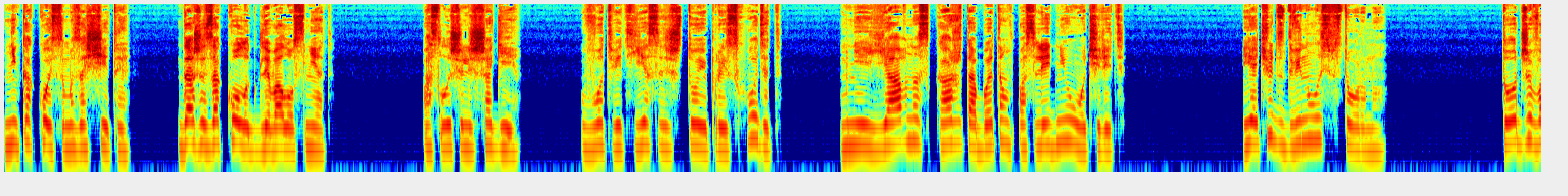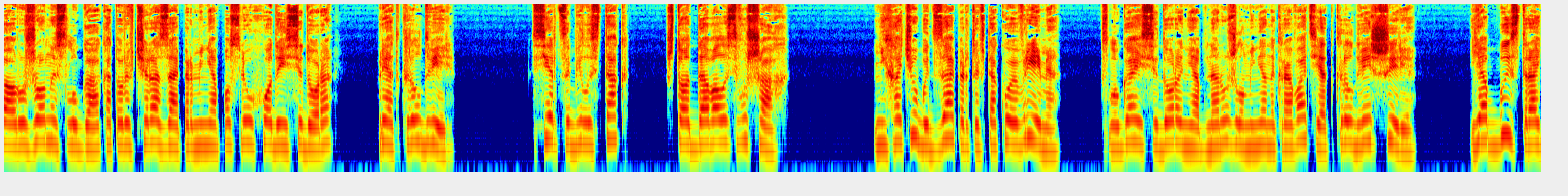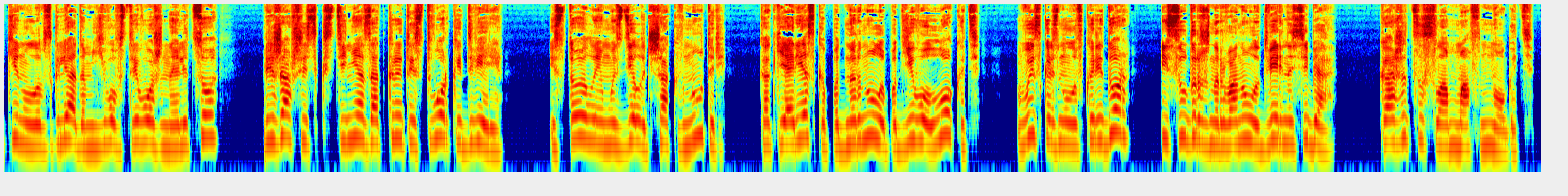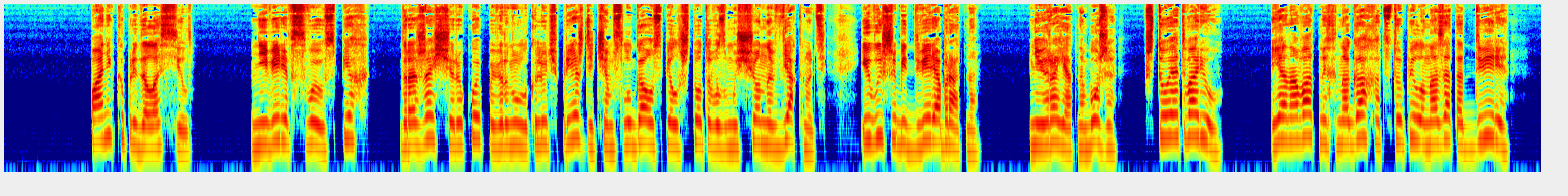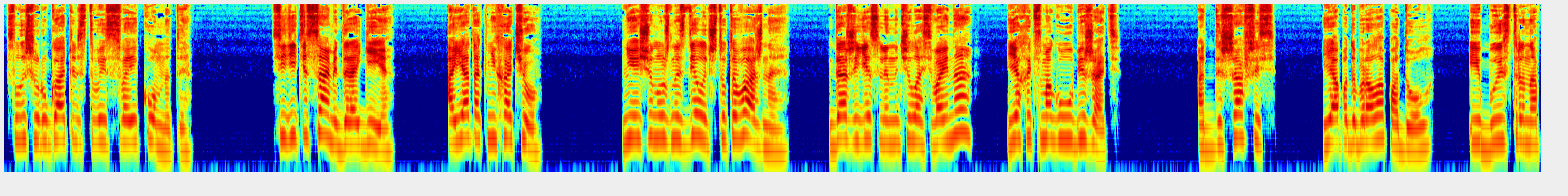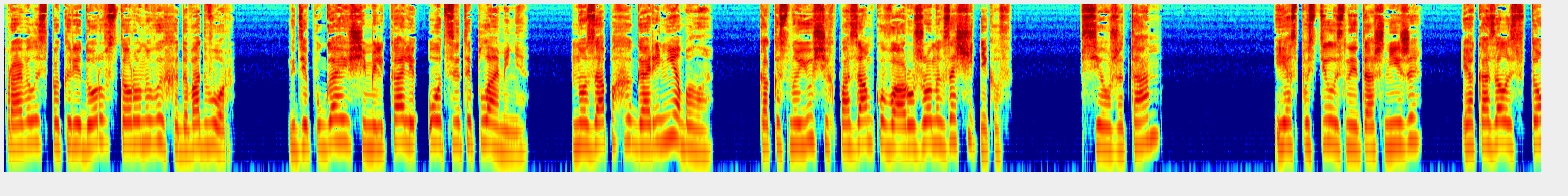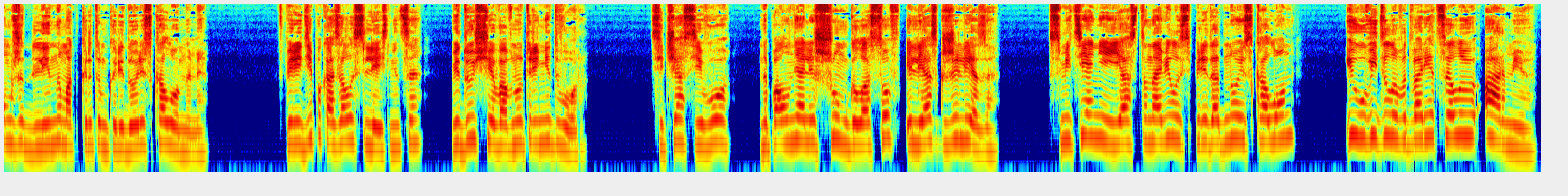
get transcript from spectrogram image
Никакой самозащиты. Даже заколок для волос нет. Послышались шаги. Вот ведь если что и происходит, мне явно скажут об этом в последнюю очередь. Я чуть сдвинулась в сторону. Тот же вооруженный слуга, который вчера запер меня после ухода Исидора, приоткрыл дверь. Сердце билось так, что отдавалось в ушах. Не хочу быть запертой в такое время. Слуга Исидора не обнаружил меня на кровати и открыл дверь шире. Я быстро окинула взглядом его встревоженное лицо, прижавшись к стене за открытой створкой двери, и стоило ему сделать шаг внутрь, как я резко поднырнула под его локоть, выскользнула в коридор и судорожно рванула дверь на себя, кажется, сломав ноготь. Паника придала сил. Не веря в свой успех, дрожащей рукой повернула ключ прежде, чем слуга успел что-то возмущенно вякнуть и вышибить дверь обратно. Невероятно, боже, что я творю? Я на ватных ногах отступила назад от двери, слыша ругательство из своей комнаты. «Сидите сами, дорогие! А я так не хочу! Мне еще нужно сделать что-то важное. Даже если началась война, я хоть смогу убежать». Отдышавшись, я подобрала подол и быстро направилась по коридору в сторону выхода во двор, где пугающе мелькали отцветы пламени, но запаха гари не было, как и снующих по замку вооруженных защитников. Все уже там? Я спустилась на этаж ниже и оказалась в том же длинном открытом коридоре с колоннами. Впереди показалась лестница, ведущая во внутренний двор. Сейчас его наполняли шум голосов и лязг железа. В смятении я остановилась перед одной из колонн и увидела во дворе целую армию.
